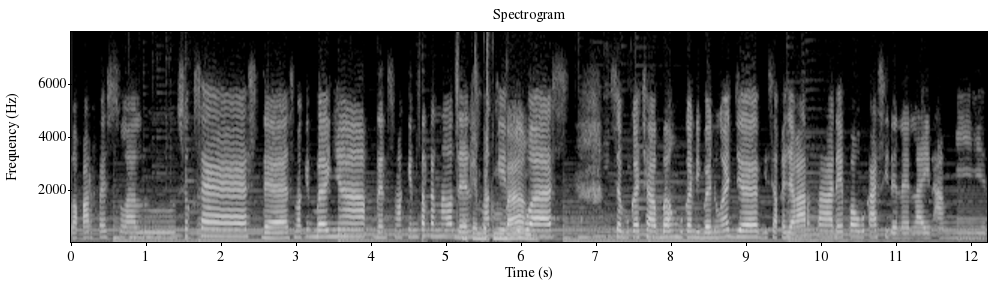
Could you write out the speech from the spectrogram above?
Lokarfest selalu sukses dan semakin banyak dan semakin terkenal dan semakin, semakin luas. Bisa buka cabang bukan di Bandung aja, bisa ke Jakarta, Depok, Bekasi dan lain-lain. Amin.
